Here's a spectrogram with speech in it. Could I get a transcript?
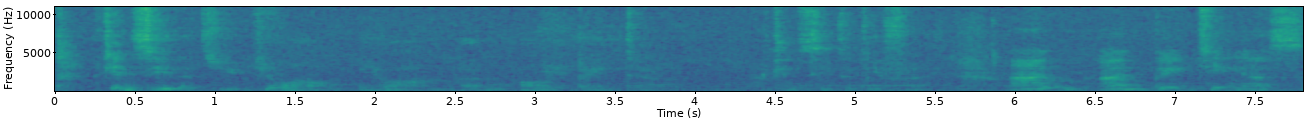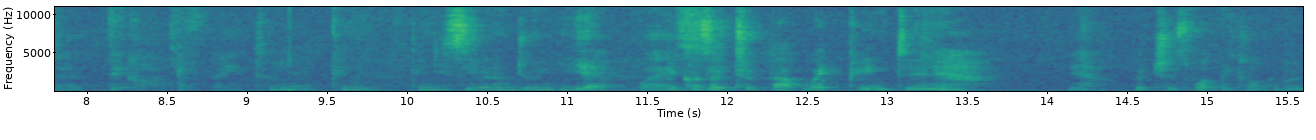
I can see that you, you are you are um, oil painter. I can see the difference. I'm I'm painting as a decorative painter. Yeah, can can you see what I'm doing here? Yeah, well, Because I see. took that wet paint in, yeah yeah which is what they talk about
